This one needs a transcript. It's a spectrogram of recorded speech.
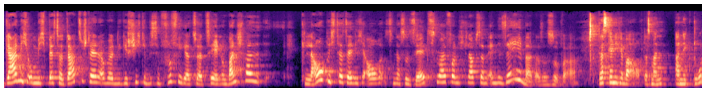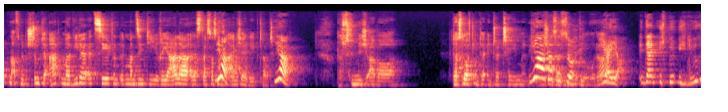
Gar nicht, um mich besser darzustellen, aber die Geschichte ein bisschen fluffiger zu erzählen. Und manchmal glaube ich tatsächlich auch, sind das so Selbstläufer und ich glaube es am Ende selber, dass es so war. Das kenne ich aber auch, dass man Anekdoten auf eine bestimmte Art immer wieder erzählt und irgendwann sind die realer als das, was Ja. man eigentlich erlebt hat. Ja, Das finde ich aber, das läuft unter Entertainment. ja, das ist so. Lüge, oder? Ja, ja. Dann, ich, ich lüge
